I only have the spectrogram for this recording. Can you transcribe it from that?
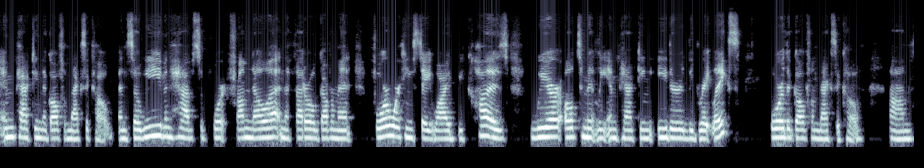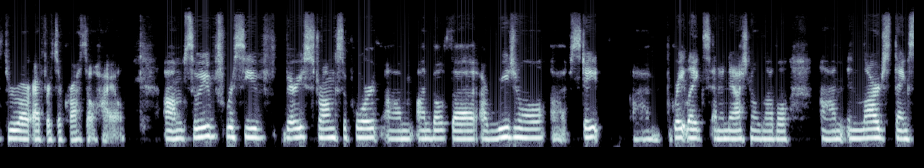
impacting the Gulf of Mexico. And so we even have support from NOAA and the federal government for working statewide because we are ultimately impacting either the Great Lakes or the Gulf of Mexico um, through our efforts across Ohio. Um, so we've received very strong support um, on both a, a regional, uh, state, um, Great Lakes, and a national level. Um, in large thanks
